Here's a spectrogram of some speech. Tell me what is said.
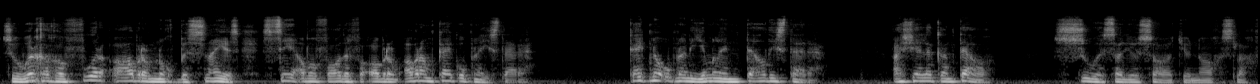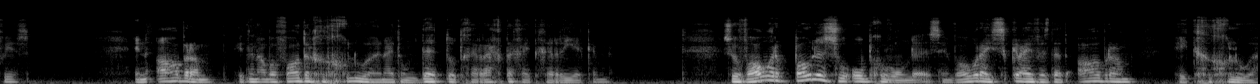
So hoor gou voor Abraham nog besny is, sê Abba Vader vir Abraham: "Abraham, kyk op na die sterre. Kyk nou op na die hemel en tel die sterre. As jy hulle kan tel, so sal jou saad jou nageslag wees." En Abraham het in Abba Vader geglo en hy het hom dit tot geregtigheid gereken. So waaroor Paulus so opgewonde is en waaroor hy skryf is dat Abraham het geglo.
